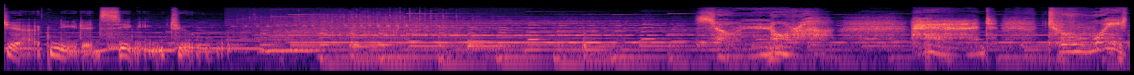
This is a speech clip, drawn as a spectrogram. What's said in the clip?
Jack needed singing too. So Nora had to wait.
